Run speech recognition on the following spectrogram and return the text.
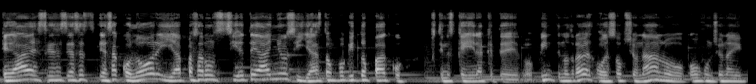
Que ya es, es, es, esa color y ya pasaron siete años y ya está un poquito opaco. Pues tienes que ir a que te lo pinten otra vez, o es opcional, o cómo funciona ahí.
